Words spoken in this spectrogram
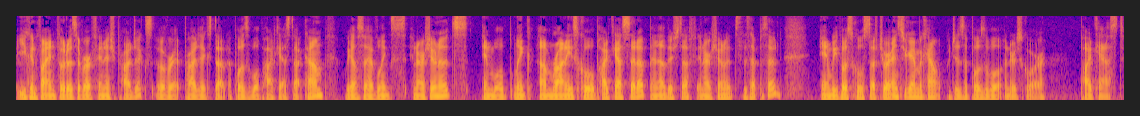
You can find photos of our finished projects over at projects.opposablepodcast.com. We also have links in our show notes, and we'll link um, Ronnie's cool podcast setup and other stuff in our show notes this episode. And we post cool stuff to our Instagram account, which is opposable underscore podcast.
